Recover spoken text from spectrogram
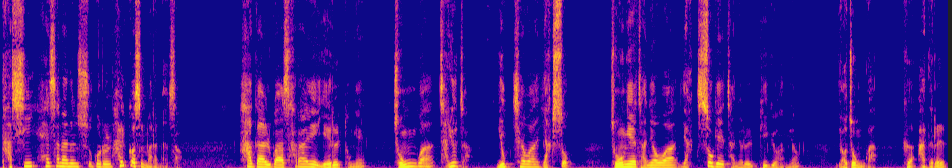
다시 해산하는 수고를 할 것을 말하면서 하갈과 사라의 예를 통해 종과 자유자, 육체와 약속, 종의 자녀와 약속의 자녀를 비교하며 여종과 그 아들을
